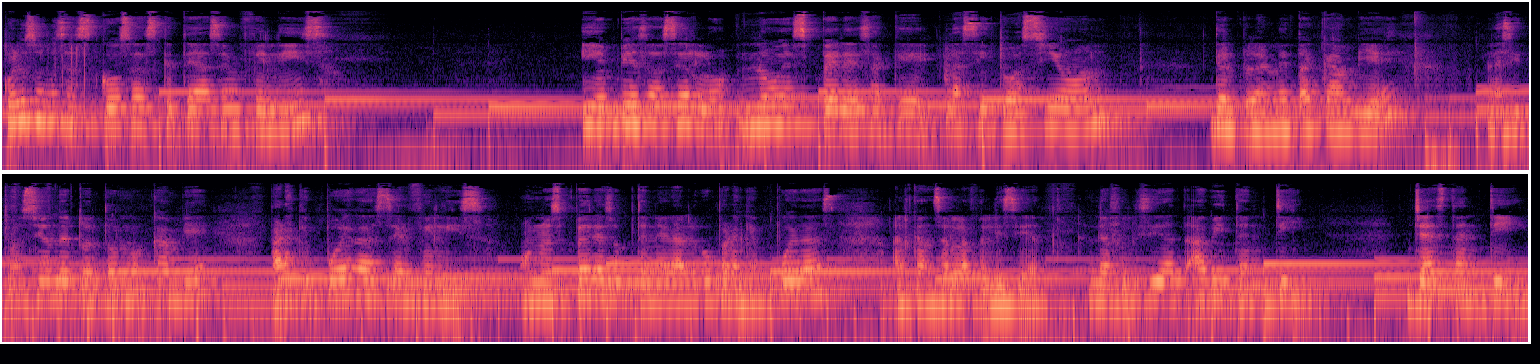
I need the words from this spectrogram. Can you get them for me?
cuáles son esas cosas que te hacen feliz y empieza a hacerlo. No esperes a que la situación del planeta cambie, la situación de tu entorno cambie para que puedas ser feliz. O no esperes obtener algo para que puedas alcanzar la felicidad. La felicidad habita en ti, ya está en ti.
